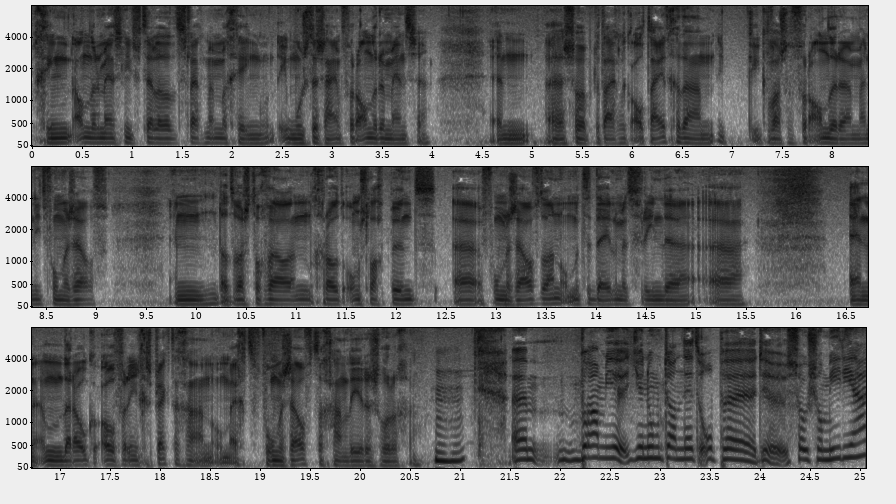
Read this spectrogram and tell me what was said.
ging andere mensen niet vertellen dat het slecht met me ging. Want ik moest er zijn voor andere mensen. En uh, zo heb ik het eigenlijk altijd gedaan. Ik, ik was er voor anderen, maar niet voor mezelf. En dat was toch wel een groot omslagpunt uh, voor mezelf dan... om het te delen met vrienden... Uh, en om daar ook over in gesprek te gaan. Om echt voor mezelf te gaan leren zorgen. Mm -hmm. um, Bram, je, je, noemt dan net op uh, de social media.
